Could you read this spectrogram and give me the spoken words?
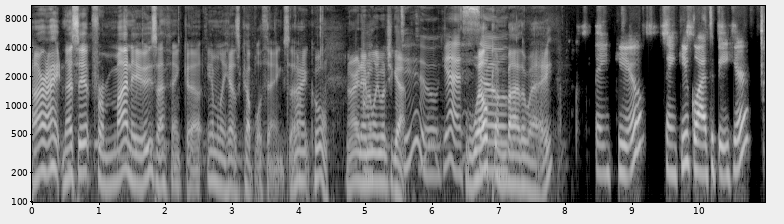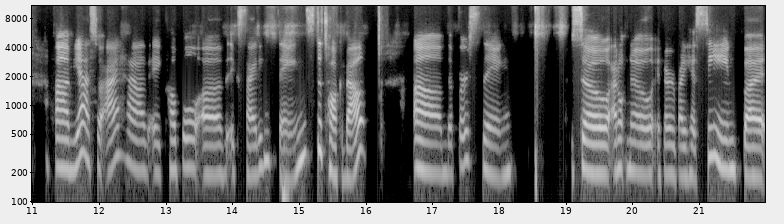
All right, and that's it for my news. I think uh, Emily has a couple of things. So. All right, cool. All right, Emily, I what you got? Do yes. Welcome, so, by the way. Thank you. Thank you. Glad to be here. Um, yeah, so I have a couple of exciting things to talk about. Um, the first thing, so I don't know if everybody has seen, but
